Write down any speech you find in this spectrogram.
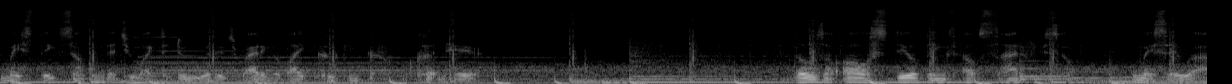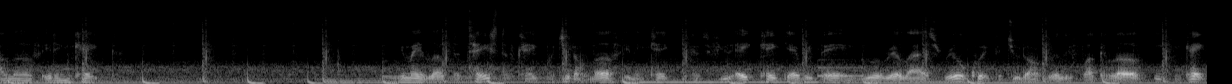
You may state something that you like to do, whether it's riding a bike, cooking, or cutting hair. Those are all still things outside of yourself. You may say, Well, I love eating cake. You may love the taste of cake, but you don't love eating cake because if you ate cake every day, you will realize real quick that you don't really fucking love eating cake.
